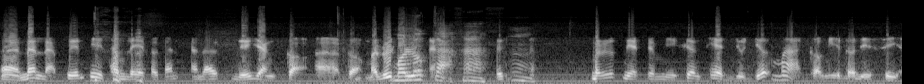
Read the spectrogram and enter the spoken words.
เอ่อนั่นแหละพื้นที่ทำเลตรงนั้นอันนั้นหรืออย่างเกาะเอ่อเกาะมรุตโมลุกอะค่ะอืมมรุตเนี่ยจะมีเครื่องเทศอยู่เยอะมากของอินโดนีเซีย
